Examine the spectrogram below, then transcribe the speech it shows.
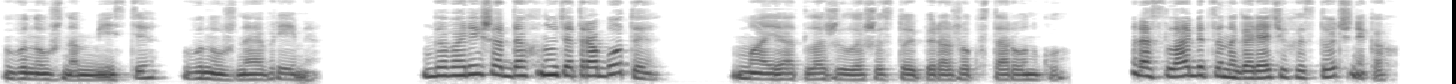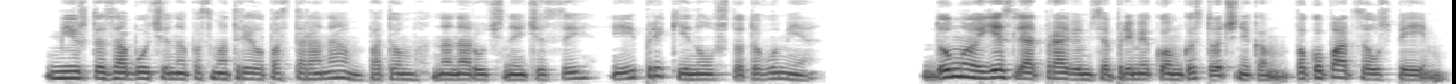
в нужном месте в нужное время. «Говоришь, отдохнуть от работы?» Майя отложила шестой пирожок в сторонку. «Расслабиться на горячих источниках?» Мирт озабоченно посмотрел по сторонам, потом на наручные часы и прикинул что-то в уме. «Думаю, если отправимся прямиком к источникам, покупаться успеем».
